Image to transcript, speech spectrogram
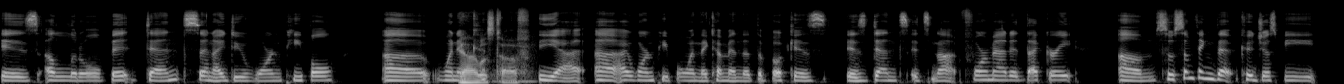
is a little bit dense and I do warn people uh when it Yeah, co- was tough. yeah uh, i warn people when they come in that the book is is dense it's not formatted that great um so something that could just be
